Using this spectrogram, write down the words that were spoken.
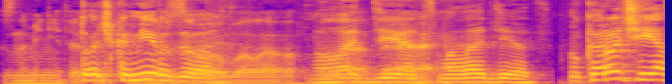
знаменитая точка Мирзова. Была, молодец, да. молодец. Ну, короче, я,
